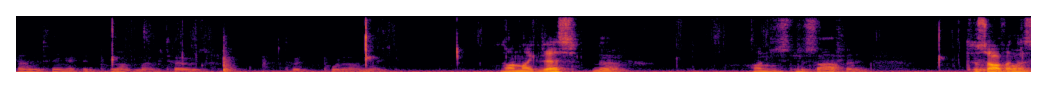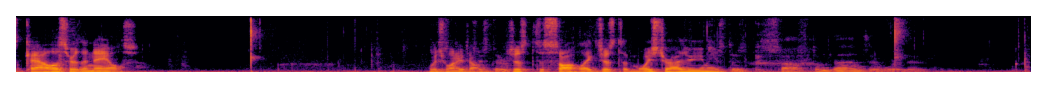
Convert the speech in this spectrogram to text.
Kind of thing I can put on my toes put on like, On like this, no, on just to soften it. to soften this callus or the nails. Which Just one are you to- talking? just to- Just to salt, like just to moisturizer, you mean? Just to soften down to where the,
